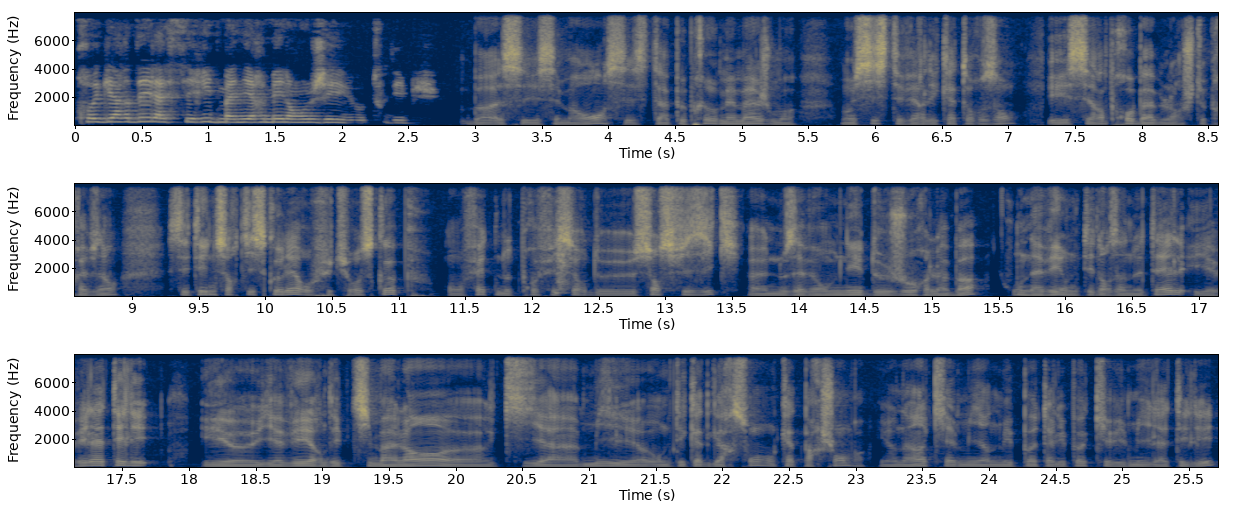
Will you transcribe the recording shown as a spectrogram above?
regardé la série de manière mélangée au tout début. Bah, c'est marrant, c'était à peu près au même âge, moi. Moi aussi, c'était vers les 14 ans. Et c'est improbable, hein, je te préviens. C'était une sortie scolaire au Futuroscope. En fait, notre professeur de sciences physiques euh, nous avait emmenés deux jours là-bas. On, on était dans un hôtel et il y avait la télé. Et euh, il y avait un des petits malins euh, qui a mis, on était quatre garçons, quatre par chambre. Il y en a un qui a mis, un de mes potes à l'époque, qui avait mis la télé.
